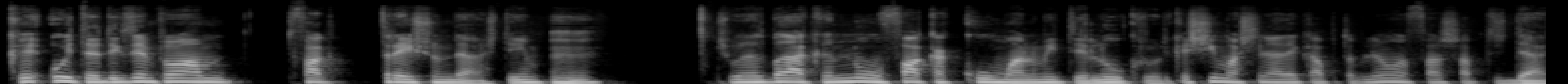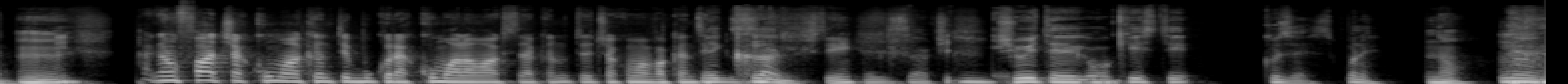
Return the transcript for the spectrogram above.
că, uite, de exemplu, am, fac 31 de ani, știi? Mhm. Și spuneți, bă, dacă nu fac acum anumite lucruri, că și mașina de captabil nu faci 70 de ani. Mhm. Dacă nu faci acum, că nu te bucuri acum la maxim, dacă nu te duci acum în vacanțe, Exact. când, știi? Exact. Și uite, o chestie... Scuze, spune. Nu. Nu, Te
